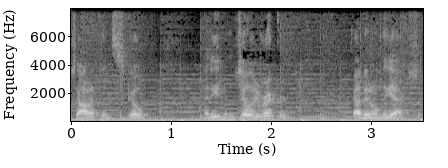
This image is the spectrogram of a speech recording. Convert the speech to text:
Jonathan Schoop, and even Joey Rickard got in on the action.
